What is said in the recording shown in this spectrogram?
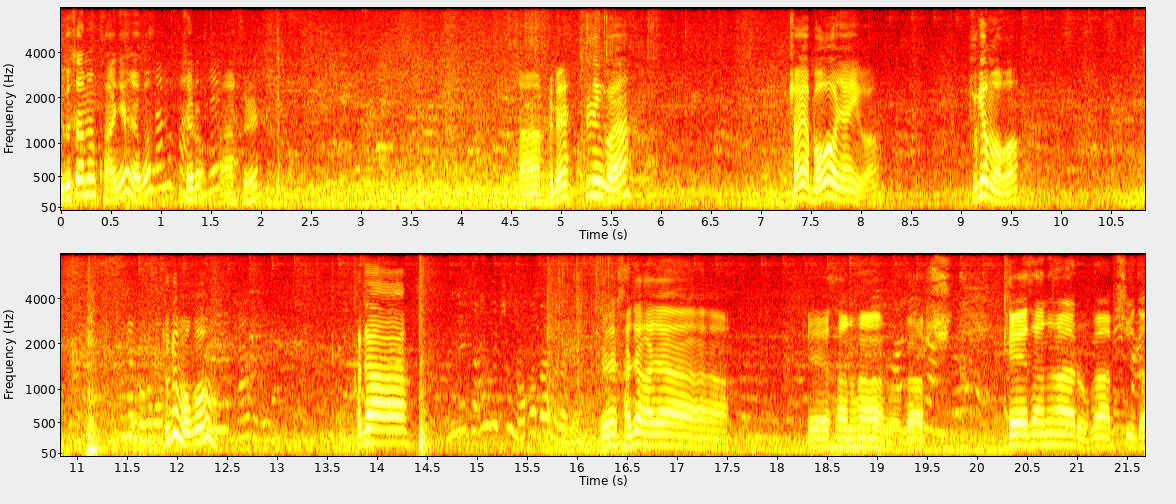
이거 싸먹고 아니야 저거? 싸먹고 제로? 아닌데? 아 그래? 아 그래? 틀린 거야? 자기가 먹어 그냥 이거. 두 개 먹어. 두 개 먹어. 가자. 니네도 한 입씩 먹어봐 그러면 그래 가자 가자. 계산하러 갑시다. 계산하러 갑시다.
